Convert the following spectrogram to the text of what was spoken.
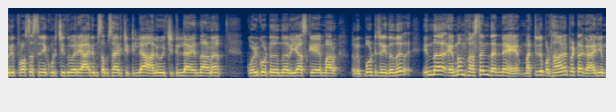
ഒരു പ്രോസസ്സിനെ കുറിച്ച് ഇതുവരെ ആരും സംസാരിച്ചിട്ടില്ല ആലോചിച്ചിട്ടില്ല എന്നാണ് കോഴിക്കോട്ട് നിന്ന് Riyas K M R report ചെയ്തത്. ഇന്ന് എം എം ഹസൻ തന്നെ മറ്റൊരു പ്രധാനപ്പെട്ട കാര്യം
